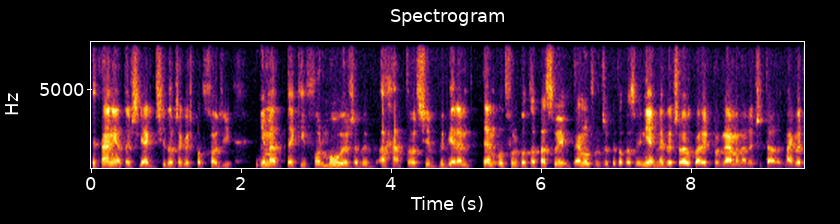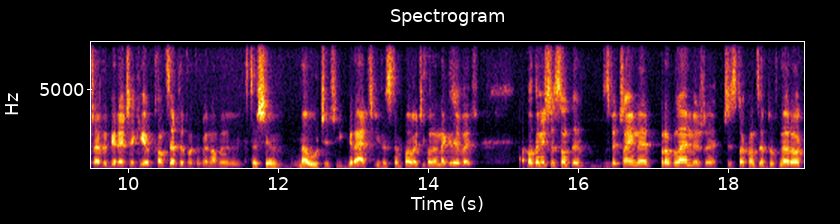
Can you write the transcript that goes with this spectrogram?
pytania też, jak się do czegoś podchodzi. Nie ma takiej formuły, żeby, aha, to się wybieram ten utwór, bo to pasuje, ten utwór, żeby to pasuje. Nie, nagle trzeba układać programy na recitale. Nagle trzeba wybierać, jakiego koncertu fortepianowe chce się nauczyć i grać i występować i potem nagrywać. A potem jeszcze są te zwyczajne problemy, że czy 100 koncertów na rok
